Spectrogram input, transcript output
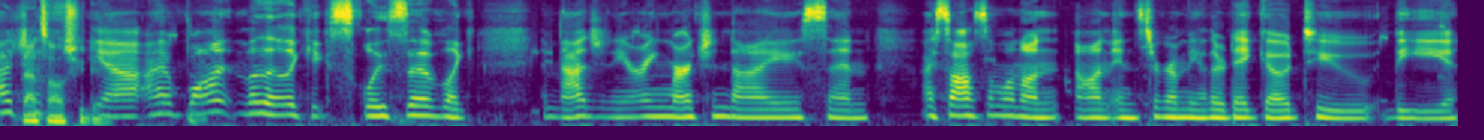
just, That's all she did. Yeah, I want the, like exclusive like Imagineering merchandise, and I saw someone on on Instagram the other day go to the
